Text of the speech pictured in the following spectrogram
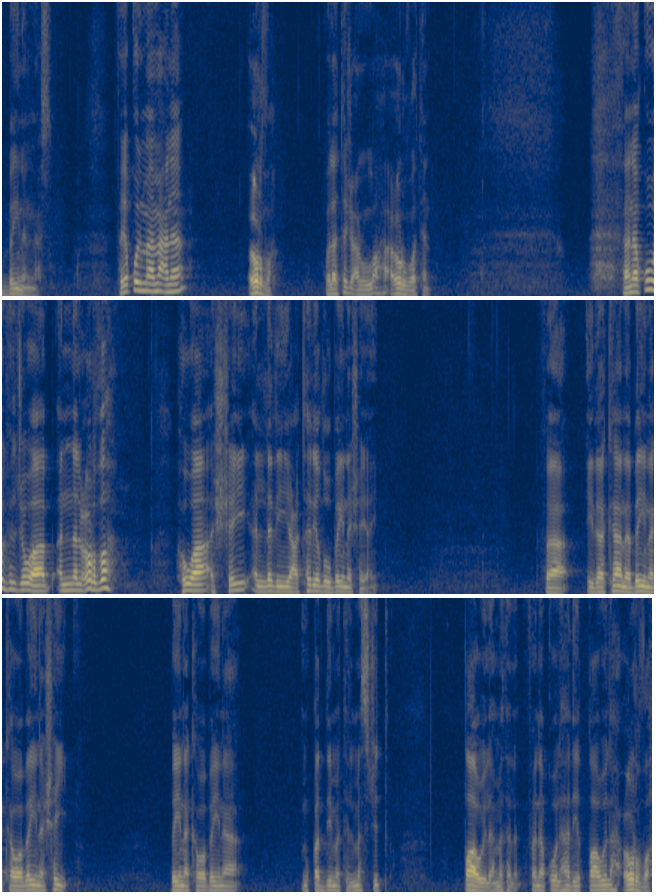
بين الناس. فيقول ما معنى عرضة؟ ولا تجعلوا الله عرضة فنقول في الجواب أن العرضة هو الشيء الذي يعترض بين شيئين. فإذا كان بينك وبين شيء بينك وبين مقدمة المسجد طاولة مثلا فنقول هذه الطاولة عرضة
